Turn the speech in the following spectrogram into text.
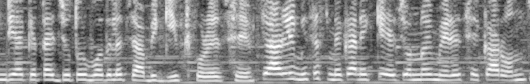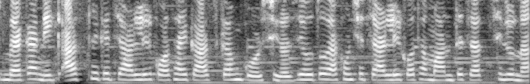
ইন্ডিয়াকে তাই জুতোর বদলে চাবি গিফট করেছে। চার্লি মিসেস মেকানিককে এজন্যই জন্যই মেরেছে কারণ মেকানিক আজ থেকে চার্লির কথায় কাজ কাম করছিল। যেহেতু এখন সে চার্লির কথা মানতে চাচ্ছিল না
